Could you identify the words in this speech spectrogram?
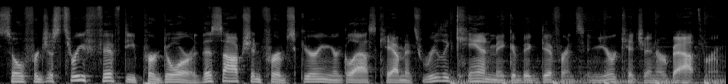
So for just 350 per door, this option for obscuring your glass cabinets really can make a big difference in your kitchen or bathroom.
